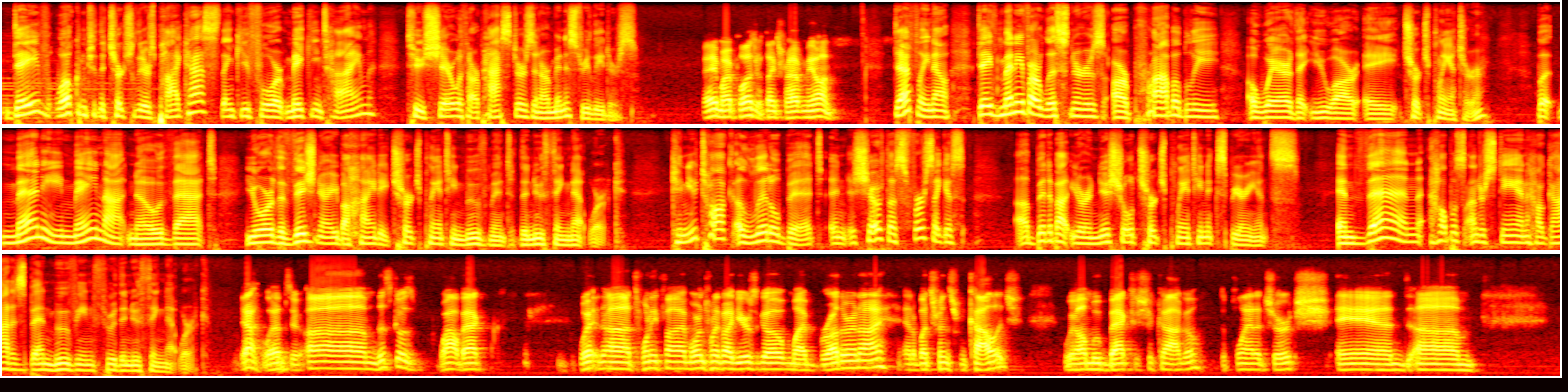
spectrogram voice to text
Dave, welcome to the Church Leaders Podcast. Thank you for making time to share with our pastors and our ministry leaders. Hey, my pleasure. Thanks for having me on. Definitely. Now, Dave, many of our listeners are probably aware that you are a church planter, but many may not know that you're the visionary behind a church planting movement, the New Thing Network. Can you talk a little bit and share with us first, I guess, a bit about your initial church planting experience? and then help us understand how God has been moving through the New Thing Network. Yeah, glad to. Um, this goes wow back, uh, 25 more than 25 years ago. My brother and I and a bunch of friends from college, we all moved back to Chicago to plant a church, and um,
